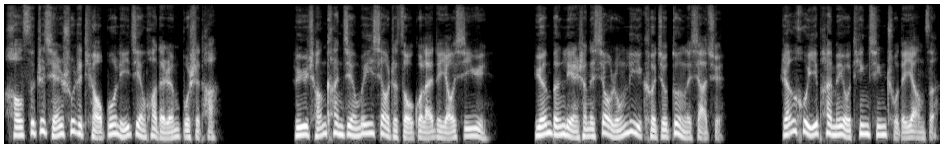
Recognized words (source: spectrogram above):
好似之前说着挑拨离间话的人不是他。吕长看见微笑着走过来的姚希韵，原本脸上的笑容立刻就顿了下去，然后一派没有听清楚的样子，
